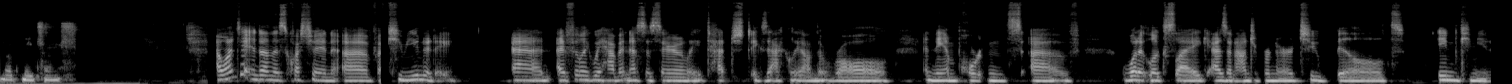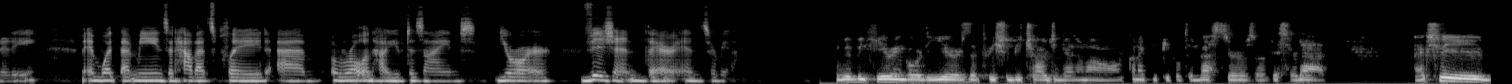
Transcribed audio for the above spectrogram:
that made sense. I want to end on this question of community. And I feel like we haven't necessarily touched exactly on the role and the importance of what it looks like as an entrepreneur to build in community and what that means and how that's played um, a role in how you've designed your vision there in Serbia. We've been hearing over the years that we should be charging, I don't know, connecting people to investors or this or that. Actually,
